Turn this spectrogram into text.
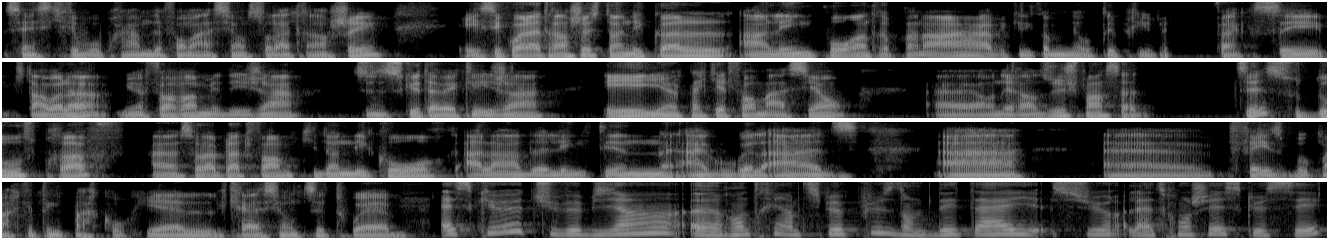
s'inscrivent au programme de formation sur la tranchée. Et c'est quoi la tranchée? C'est une école en ligne pour entrepreneurs avec une communauté privée. Fait que c'est, tu t'en vas là, il y a un forum, il y a des gens, tu discutes avec les gens et il y a un paquet de formations. Euh, on est rendu, je pense, à 10 ou 12 profs sur la plateforme qui donnent des cours allant de LinkedIn à Google Ads, à euh, Facebook, marketing par courriel, création de site web. Est-ce que tu veux bien euh, rentrer un petit peu plus dans le détail sur la tranchée, ce que c'est?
